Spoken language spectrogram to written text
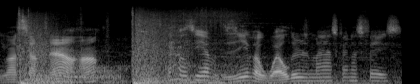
You want some now, huh? What the hell does he have? Does he have a welder's mask on his face?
